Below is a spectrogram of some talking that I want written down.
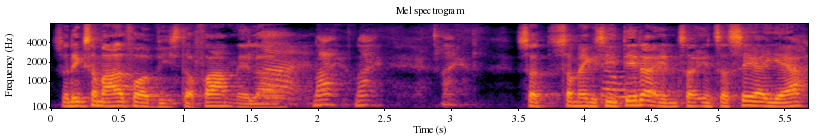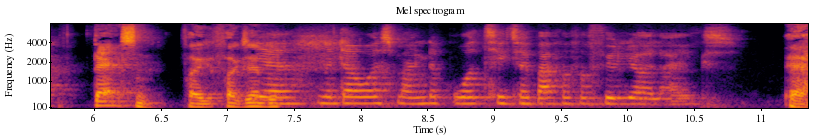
så det er ikke så meget for at vise dig frem, eller? Nej. Nej, nej, nej. Så, så man kan sige, det der inter- interesserer jer, dansen, for, for eksempel. ja, men der er jo også mange, der bruger TikTok bare for at få følgere og likes. Ja.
